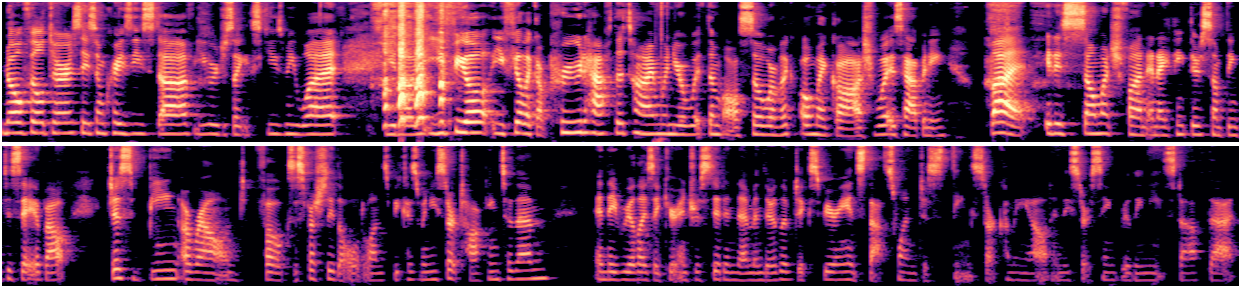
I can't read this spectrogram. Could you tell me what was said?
No filter, say some crazy stuff. You were just like, excuse me, what? You know, you, feel you feel like a prude half the time when you're with them also, where I'm like, oh my gosh, what is happening? But it is so much fun. And I think there's something to say about just being around folks, especially the old ones, because when you start talking to them, and they realize like you're interested in them and their lived experience that's when just things start coming out and they start seeing really neat stuff that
